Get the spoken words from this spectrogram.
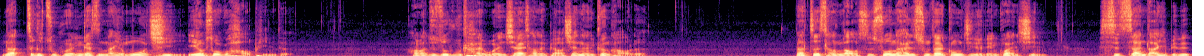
那这个组合应该是蛮有默契，也有受过好评的。好了，就祝福凯文下一场的表现能更好了。那这场老实说呢，还是输在攻击的连贯性，十支安打也比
